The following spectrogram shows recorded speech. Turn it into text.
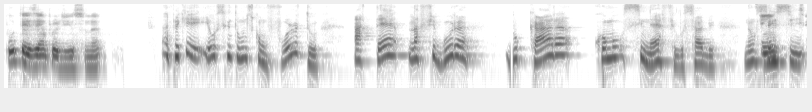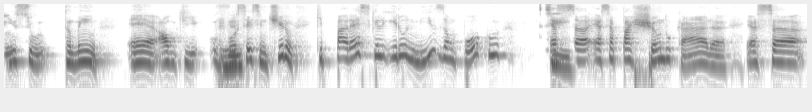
puta exemplo disso, né? É porque eu sinto um desconforto até na figura do cara como cinéfilo, sabe? Não sim, sei se sim. isso também é algo que uhum. vocês sentiram, que parece que ele ironiza um pouco essa, essa paixão do cara, essa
